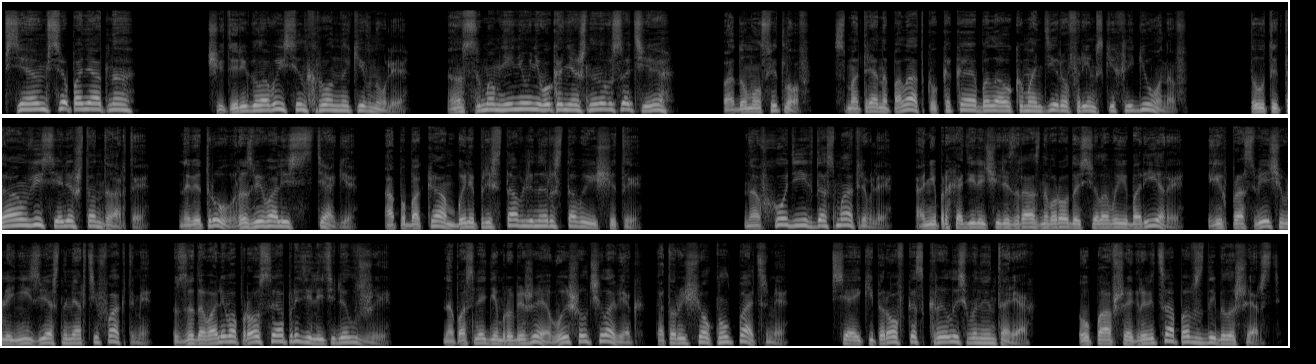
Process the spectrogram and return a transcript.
Всем все понятно?» Четыре головы синхронно кивнули. «А самомнение у него, конечно, на высоте», — подумал Светлов, смотря на палатку, какая была у командиров римских легионов. Тут и там висели штандарты. На ветру развивались стяги, а по бокам были приставлены ростовые щиты. На входе их досматривали. Они проходили через разного рода силовые барьеры, их просвечивали неизвестными артефактами, задавали вопросы определители лжи. На последнем рубеже вышел человек, который щелкнул пальцами. Вся экипировка скрылась в инвентарях. Упавшая гравицапа вздыбила шерсть.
